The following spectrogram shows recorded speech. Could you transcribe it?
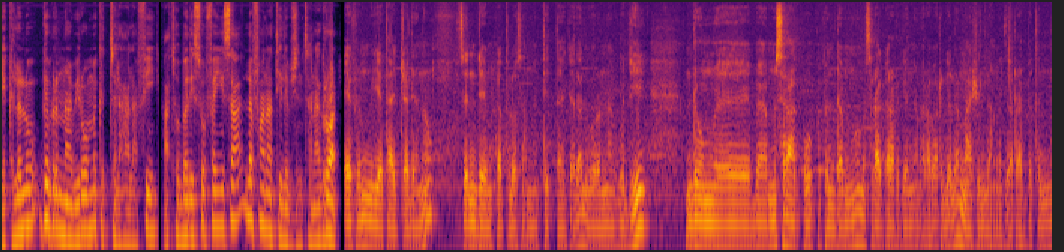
የክልሉ ግብርና ቢሮ ምክትል ኃላፊ አቶ በሪሶ ፈይሳ ለፋና ቴሌቪዥን ተናግረዋል። ጤፍም እየታጨደ ነው። ስንዴም ቀጥሎ ሳምንት ይታጨዳል። ቦረና ጉጂ እንዲሁም በምስራቁ ክፍል ደግሞ ምስራቅ ሐረርጌና ምዕራብ ሐረርጌ ማሽላ መዘራበትና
